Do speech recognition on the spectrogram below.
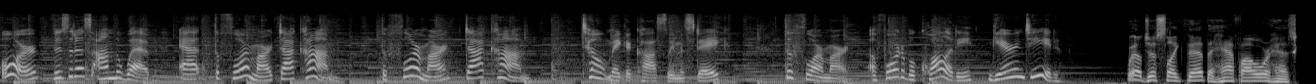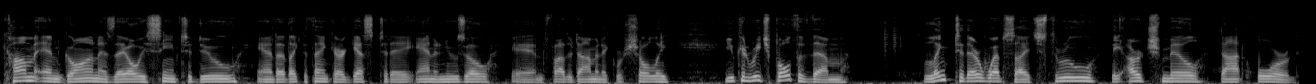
or visit us on the web at thefloormart.com. Thefloormart.com. Don't make a costly mistake. The Floor Mart, affordable quality guaranteed. Well, just like that, the half hour has come and gone as they always seem to do. And I'd like to thank our guests today, Anna Nuzzo and Father Dominic Roscioli. You can reach both of them linked to their websites through the archmil.org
